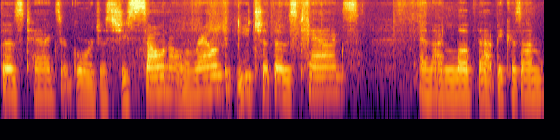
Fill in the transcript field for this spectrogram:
Those tags are gorgeous. She's sewn all around each of those tags. And I love that because I'm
